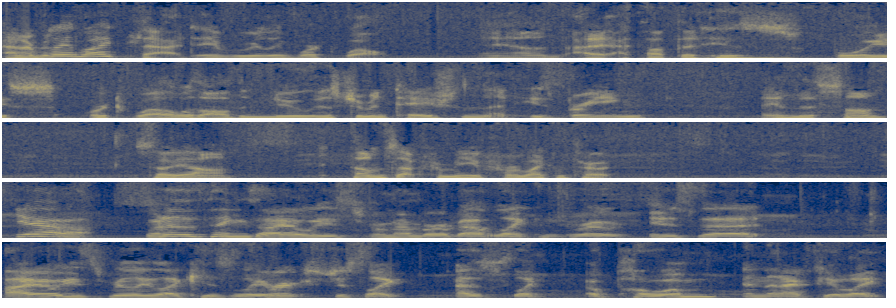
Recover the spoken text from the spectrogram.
And I really liked that. It really worked well. And I, I thought that his voice worked well with all the new instrumentation that he's bringing in this song. So yeah, thumbs up for me for Lycanthrope. Yeah, one of the things I always remember about Lycanthrope is that I always really like his lyrics, just like as like a poem, and then I feel like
